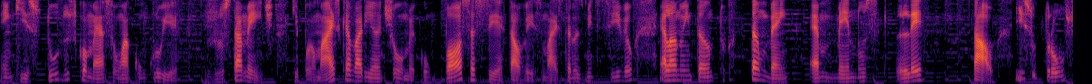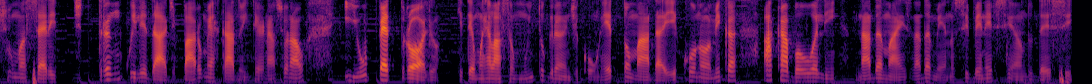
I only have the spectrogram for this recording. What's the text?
em que estudos começam a concluir justamente que por mais que a variante Omicron possa ser talvez mais transmissível, ela no entanto também é menos letal. Isso trouxe uma série de tranquilidade para o mercado internacional e o petróleo, que tem uma relação muito grande com retomada econômica, acabou ali nada mais, nada menos se beneficiando desse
